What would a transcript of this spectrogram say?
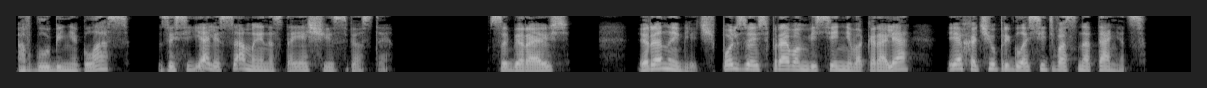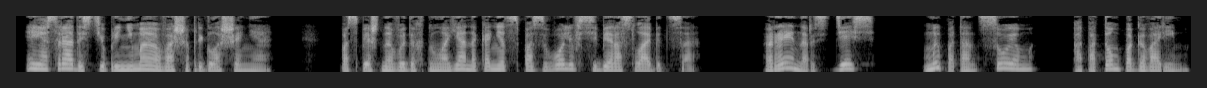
а в глубине глаз засияли самые настоящие звезды. «Собираюсь. Ирен Иглич, пользуясь правом весеннего короля, я хочу пригласить вас на танец. И я с радостью принимаю ваше приглашение. Поспешно выдохнула я, наконец позволив себе расслабиться. Рейнер здесь, мы потанцуем, а потом поговорим.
